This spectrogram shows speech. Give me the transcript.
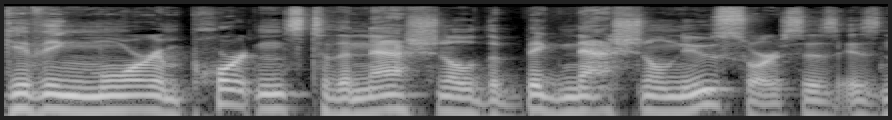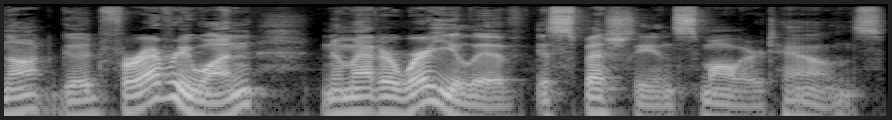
giving more importance to the national, the big national news sources is not good for everyone, no matter where you live, especially in smaller towns.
